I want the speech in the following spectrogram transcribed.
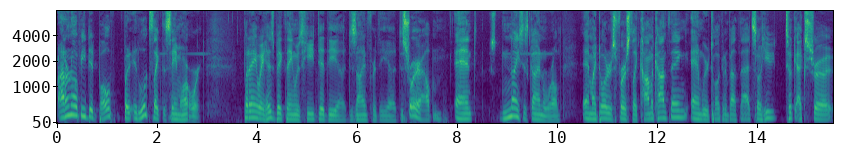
I don't know if he did both, but it looks like the same artwork. But anyway, his big thing was he did the uh, design for the uh, Destroyer album, and nicest guy in the world. And my daughter's first like Comic Con thing, and we were talking about that. So he took extra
